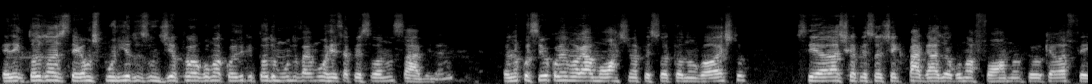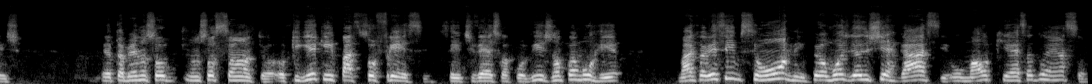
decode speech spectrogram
Que todos nós seremos punidos um dia por alguma coisa que todo mundo vai morrer se a pessoa não sabe, né? Eu não consigo comemorar a morte de uma pessoa que eu não gosto se eu acho que a pessoa tinha que pagar de alguma forma pelo que ela fez. Eu também não sou, não sou santo. Eu queria que ele sofresse se ele tivesse com a Covid, não para morrer, mas para ver se esse homem, pelo amor de Deus, enxergasse o mal que é essa doença.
